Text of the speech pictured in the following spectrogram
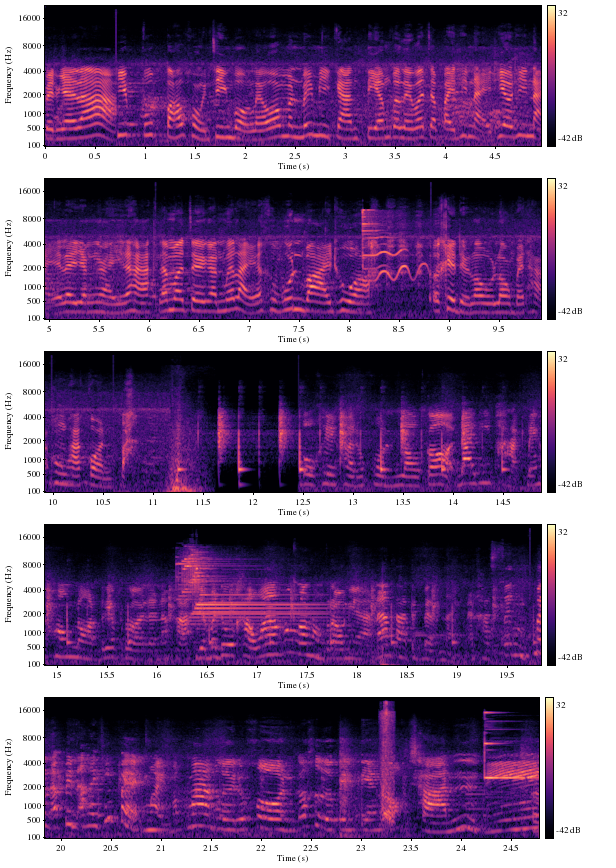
เป็นไงล่ะคลิปปุ๊บปั๊บของจริงบอกแล้วว่ามันไม่มีการเตรียมกันเลยว่าจะไปที่ไหนเที่ยวที่ไหนอะไรยังไงนะคะ แล้วมาเจอกันเมื่อไหร่ก็คือวุ่นวายทัวร์โอเค เดี๋ยวเราลองไปถามห้องพักก่อนปะโอเคค่ะทุกคนเราก็ได้ที่พักได้ห้องนอนเรียบร้อยแล้วนะคะ เดี๋ยวมาดูค่ะว่าห้องนอนของเราเนี่ยหน้าตาเป็นแบบไหนนะคะ ซึ่งมันเป็นอะไรที่แปลกใหม่มาก ๆเลยทุกคนก็คือเป็นเตียงสองชั้นนี่เอ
